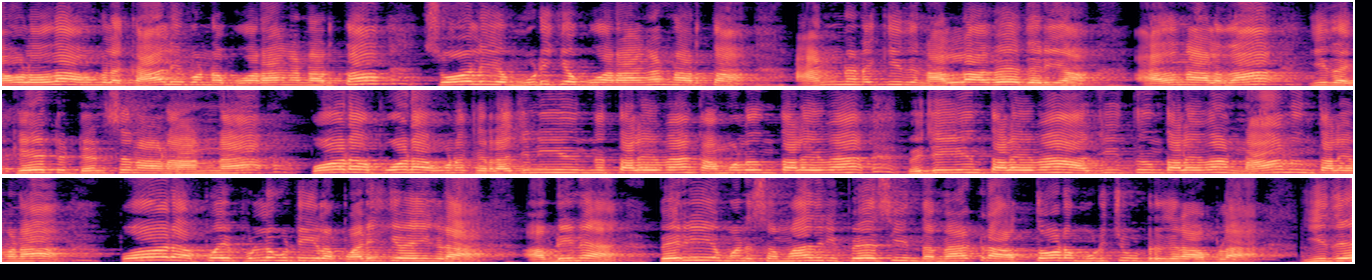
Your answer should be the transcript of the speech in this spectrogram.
அவ்வளவுதான் அவங்கள காலி பண்ண போறாங்கன்னு அர்த்தம் சோழியை முடிக்க போறாங்கன்னு அர்த்தம். அண்ணனுக்கு இது நல்லாவே தெரியும். அதனால தான் இதை கேட்டு டென்ஷன் ஆன அண்ணன் போட போட உனக்கு ரஜினியும் தலைவன் கமலும் தலைவன் விஜயும் தலைவன் அஜித்தும் தலைவன் நானும் தலைவனா? போடா போய் புள்ள குட்டிகளை படிக்க வைங்கடா அப்படின்னு பெரிய மனுஷன் மாதிரி பேசி இந்த மேட்டரை அத்தோட முடிச்சு விட்டுருக்கிறாப்புல. இது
